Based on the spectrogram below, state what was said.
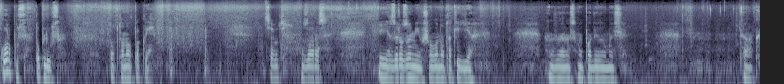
корпус, то плюс. Тобто навпаки. Це от зараз і зрозумів, що воно так і є. Зараз ми подивимось. Так.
